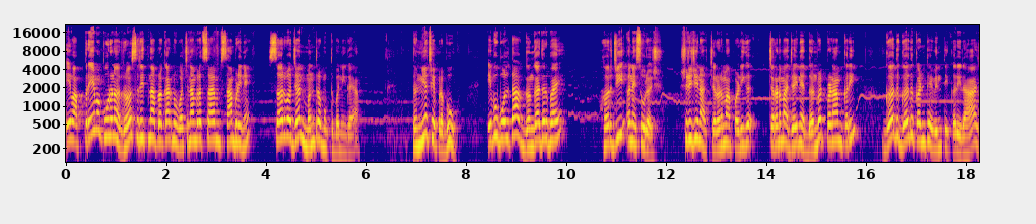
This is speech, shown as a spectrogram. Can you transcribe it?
એવા પ્રેમપૂર્ણ રસ રીતના પ્રકારનું વચનામૃત સાંભળીને સર્વજન મંત્રમુગ્ધ બની ગયા. ધન્ય છે પ્રભુ. એવું બોલતા ગંગાધરભાઈ હરજી અને સૂરજ. શ્રીજીના ચરણમાં પડી ચરણમાં જઈને દંડવત પ્રણામ કરી, ગદ ગદ કંઠે વિનંતી કરી, રાજ,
